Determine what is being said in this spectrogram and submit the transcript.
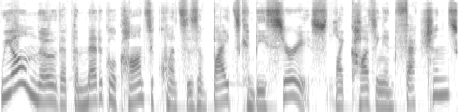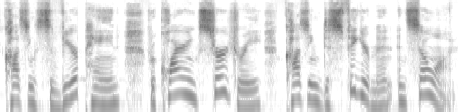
We all know that the medical consequences of bites can be serious, like causing infections, causing severe pain, requiring surgery, causing disfigurement, and so on.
